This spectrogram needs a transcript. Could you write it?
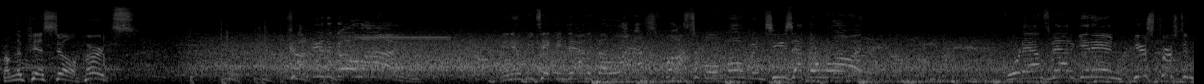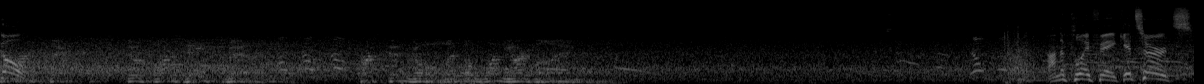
From the pistol, Hurts. Caught near the goal line. And he'll be taken down at the last possible moment. He's at the one. Four downs now to get in. Here's first and goal. DeVonta Smith. First and goal at the one-yard line. On the play fake, it's Hurts.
